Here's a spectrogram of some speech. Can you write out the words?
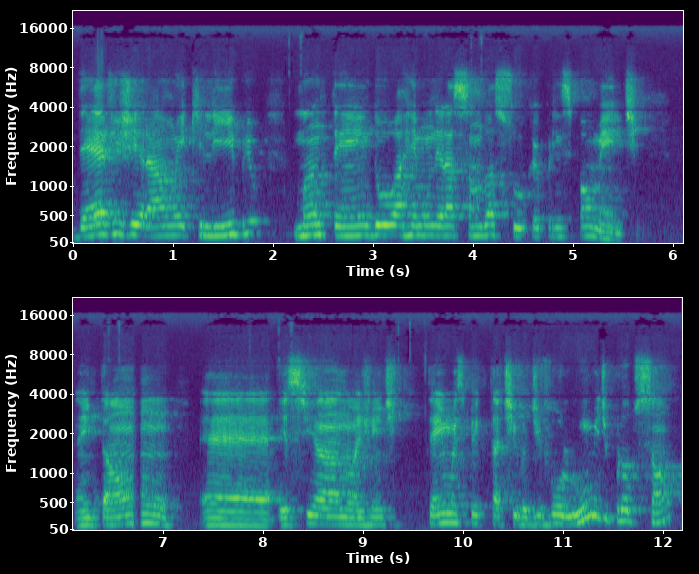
deve gerar um equilíbrio mantendo a remuneração do açúcar, principalmente. Então, é, esse ano a gente tem uma expectativa de volume de produção,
